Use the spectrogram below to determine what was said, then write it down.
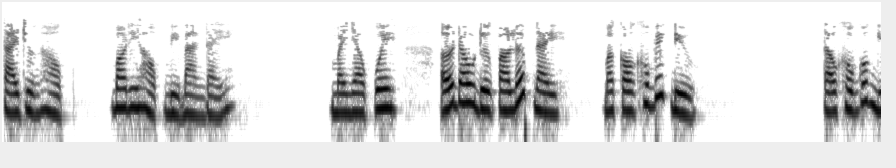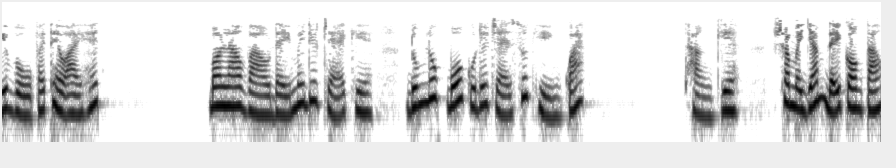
Tại trường học, body học bị bàn đẩy. Mày nhà quê, ở đâu được vào lớp này mà còn không biết điều. Tao không có nghĩa vụ phải theo ai hết. Bo lao vào đẩy mấy đứa trẻ kia, đúng lúc bố của đứa trẻ xuất hiện quát. Thằng kia, sao mày dám đẩy con tao?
